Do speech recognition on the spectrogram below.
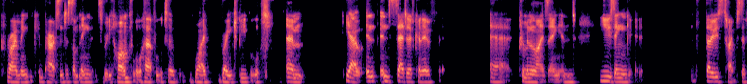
crime in comparison to something that's really harmful or hurtful to wide range of people um yeah in, instead of kind of uh, criminalizing and using those types of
